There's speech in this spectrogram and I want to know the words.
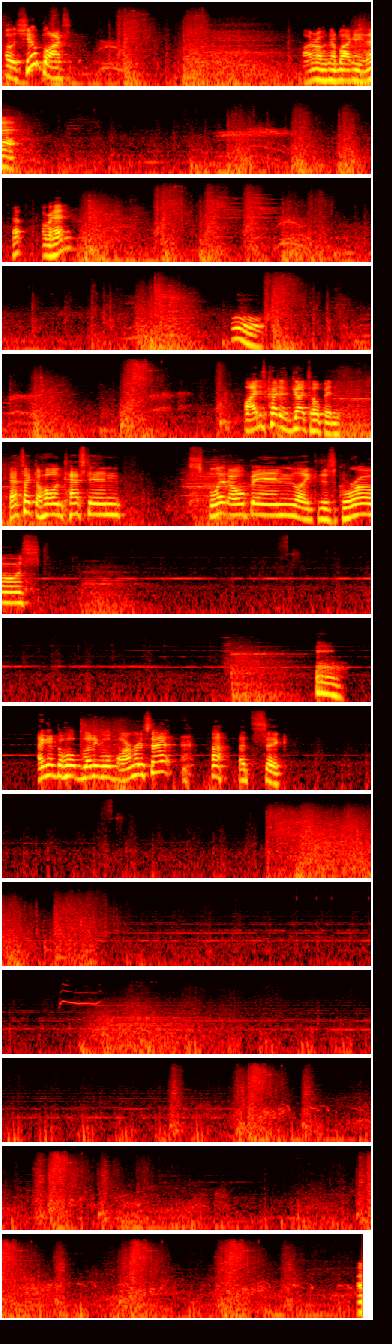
oh, the shield blocks. I don't know if it's gonna block any of that. Oh, overhead. Ooh. Oh, I just cut his guts open. That's like the whole intestine split open, like this gross. Oh, I get the whole Bloody Wolf armor set? That's sick.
